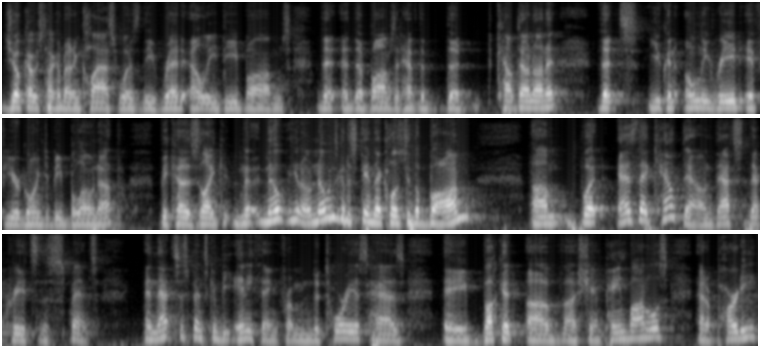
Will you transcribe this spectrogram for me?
joke I was talking about in class was the red LED bombs that uh, the bombs that have the, the countdown on it that you can only read if you're going to be blown up because like no, no you know no one's going to stand that close to the bomb. Um, but as that countdown, that's that creates the suspense. And that suspense can be anything from Notorious has a bucket of uh, champagne bottles at a party.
